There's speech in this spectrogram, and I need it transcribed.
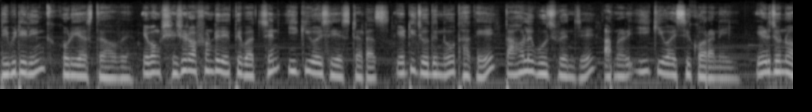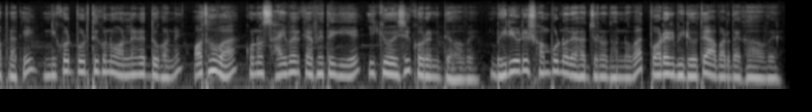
ডিবিটি লিঙ্ক করিয়ে আসতে হবে। এবং শেষের অপশনটি দেখতে পাচ্ছেন ই কিউআইসি স্ট্যাটাস। এটি যদি নো থাকে, তাহলে বুঝবেন যে আপনার ই কিউআইসি করা নেই। এর জন্য আপনাকে নিকটবর্তী কোনো অনলাইনের দোকানে অথবা কোনো সাইবার ক্যাফেতে গিয়ে ই কিউআইসি করে নিতে হবে। ভিডিওটি সম্পূর্ণ দেখার জন্য ধন্যবাদ। পরের ভিডিওতে আবার দেখা হবে।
